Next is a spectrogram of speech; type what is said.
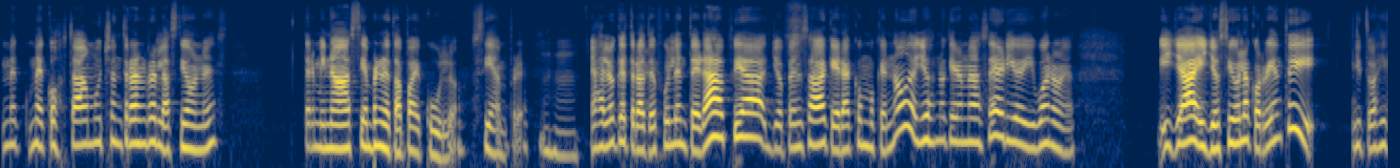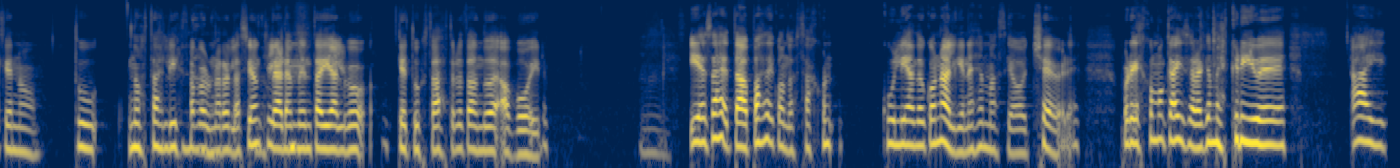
me, me costaba mucho entrar en relaciones, terminaba siempre en etapa de culo, siempre. Ujú. Es algo que traté full en terapia, yo pensaba que era como que no, ellos no quieren nada serio y bueno, y ya, y yo sigo la corriente y, y tú así que no, tú no estás lista No, para una relación, no. claramente hay algo que tú estás tratando de avoid. Mm. Y esas etapas de cuando estás con, culiando con alguien es demasiado chévere. Porque es como que, ay, ¿será que me escribe? Ay,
